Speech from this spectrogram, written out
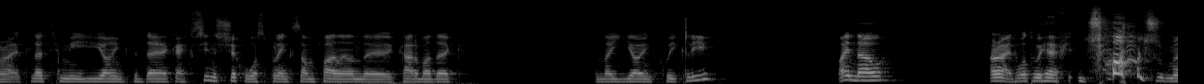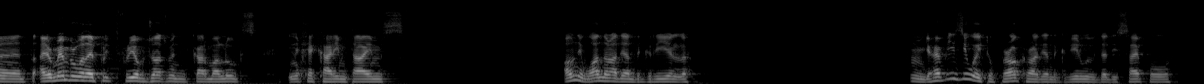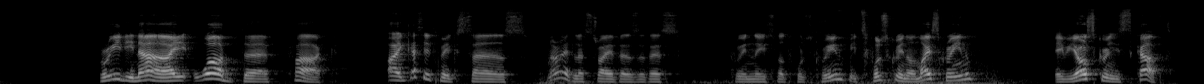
Alright, let me yoink the deck. I've seen Shehu was playing some fun on the Karma deck. And I yoink quickly. Mine now. Alright, what we have here? Judgment! I remember when I played Free of Judgment in Karma Lux in Hecarim times. Only one Radiant Grill. Hmm, you have easy way to proc Radiant Grill with the Disciple. Greedy Eye? What the fuck? I guess it makes sense. Alright, let's try it as it is. Screen is not full screen. It's full screen on my screen. Maybe your screen is scuffed.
